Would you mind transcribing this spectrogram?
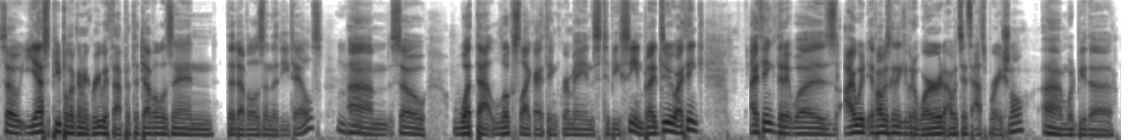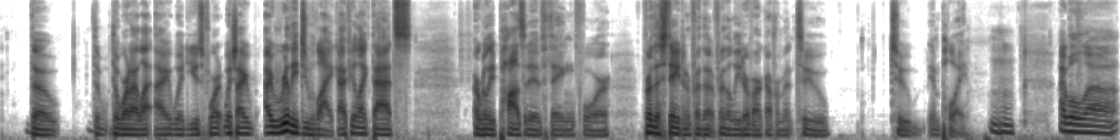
so yes, people are going to agree with that, but the devil is in the devil is in the details. Um, so what that looks like, I think, remains to be seen. But I do, I think, I think that it was. I would, if I was going to give it a word, I would say it's aspirational. Um, would be the the the, the word I li- I would use for it, which I I really do like. I feel like that's a really positive thing for for the state and for the for the leader of our government to to employ. Mm-hmm. I will. Uh,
